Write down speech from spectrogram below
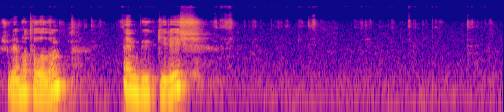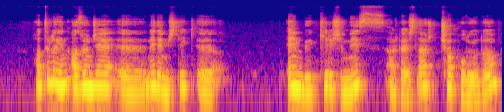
şuraya not alalım. En büyük giriş Hatırlayın az önce e, ne demiştik? E, en büyük kirişimiz arkadaşlar çap oluyordu.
